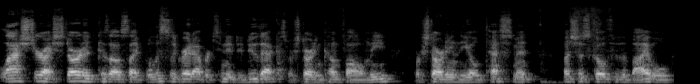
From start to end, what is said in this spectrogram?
last year I started because I was like, well, this is a great opportunity to do that because we're starting Come Follow Me. We're starting in the Old Testament. Let's just go through the Bible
